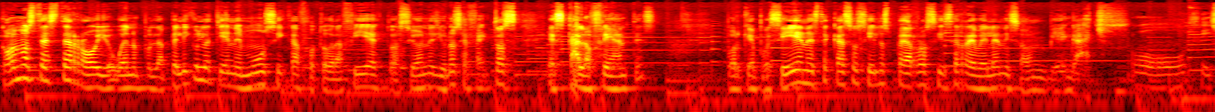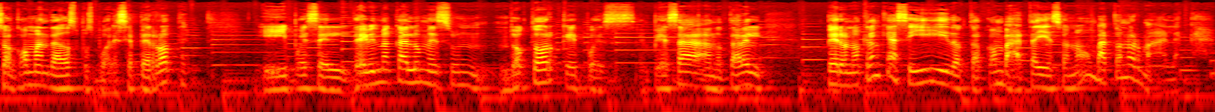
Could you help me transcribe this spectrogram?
¿Cómo está este rollo? Bueno, pues la película tiene música, fotografía, actuaciones y unos efectos escalofriantes. Porque pues sí, en este caso sí los perros sí se rebelan y son bien gachos. Oh, sí. Son comandados pues por ese perrote. Y pues el David McCallum es un doctor que pues empieza a notar el... Pero no crean que así, doctor con bata y eso, no, un vato normal acá.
